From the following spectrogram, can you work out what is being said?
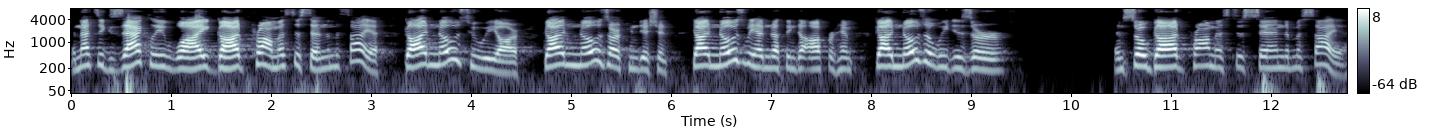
And that's exactly why God promised to send the Messiah. God knows who we are, God knows our condition, God knows we have nothing to offer Him, God knows what we deserve. And so God promised to send a Messiah.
